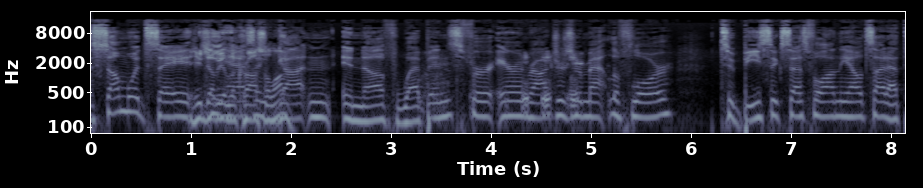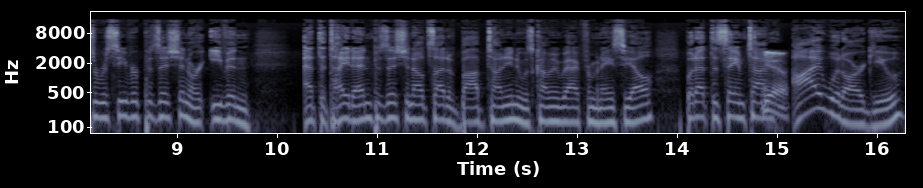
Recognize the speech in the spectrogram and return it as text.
some would say he UW La Crosse hasn't alum. gotten enough weapons for Aaron Rodgers or Matt Lafleur to be successful on the outside at the receiver position or even at the tight end position outside of Bob Tonyan, who was coming back from an ACL. But at the same time, Yeah. I would argue.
